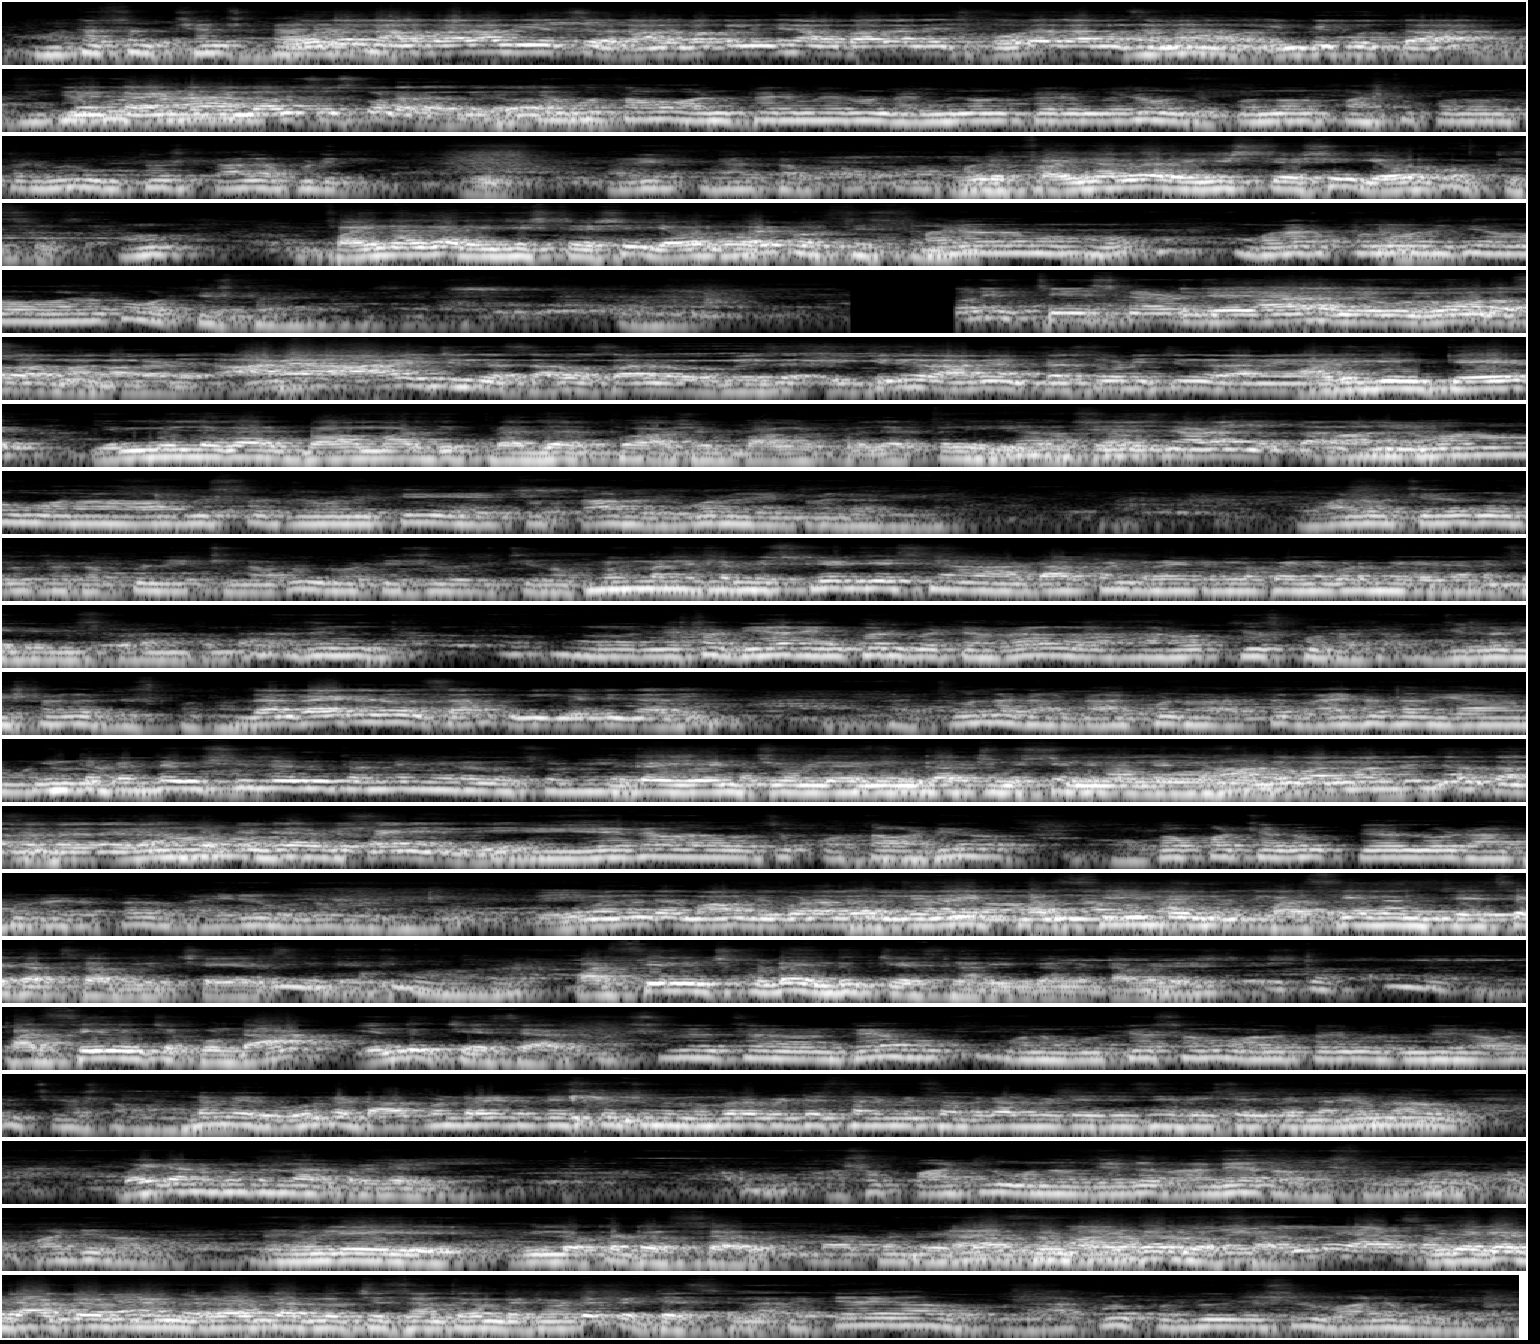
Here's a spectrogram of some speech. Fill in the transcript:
ఫోటోలు నాలుగు భాగాలు తీయచ్చు నాలుగు పక్కల నుంచి నాలుగు భాగాలు తీయచ్చు ఫోటో కాదు మన సంబంధం ఇంటి గుర్త మీరు కరెంట్ బిల్లు చూసుకుంటారు కదా మీరు పేరు మీద ఉంది అమ్మిన వాళ్ళ పేరు మీద ఉంది కొన్నోళ్ళు ఫస్ట్ కొన్నోళ్ళ పేరు మీద ముట్టసి కాలే అప్పటికి అది ఇప్పుడు ఫైనల్గా రిజిస్ట్రేషన్ ఎవరికి వర్తిస్తుంది సార్ ఫైనల్గా రిజిస్ట్రేషన్ ఎవరికి వర్తిస్తుంది ఫైనల్ మొదటి కొన్నోళ్ళకి వాళ్ళకు వర్తిస్తారు చేసినాడు. రూమ్ మాకు ఆల్రెడీ. ఆమె ఆమె ఇచ్చింది కదా సార్ ఒకసారి మెసేజ్ ఇచ్చింది కదా ఆమె ప్రెస్ నోట్ ఇచ్చింది కదా ఆమె. అడిగింటే ఎమ్మెల్యే గారి బావమారిది ప్రజలతో అశోక్ బావమారి ప్రజలతో నేను చేసినాడని చెప్తాను వాళ్ళు ఎవరు మన ఆఫీస్లో జోలికి కాదు ఎవరు ఎంటర్ కాదు ఇక. వాళ్ళు వచ్చేది డబ్బులు ఇచ్చినారు నోటీసు ఇచ్చినప్పుడు. మిమ్మల్ని ఇట్లా మిస్లీడ్ చేసిన డాక్యుమెంట్ రైటర్ల పైన కూడా మీరు ఏదైనా చర్య తీసుకోవడానికి అది నెక్స్ట్ డిఆర్ ఎంక్వైరీ పెట్టారా? ఆ రోజు తీసుకుంటారు జిల్లా రిజిస్టర్గా తీసుకుంటారు. దాని రైటర్ సార్? మీకు పెట్టింది అది? చూడలేదు? డాక్యుమెంట్ యాభై మంది ఇంత పెద్ద విషయం జరుగుతుంది మీరు చూడలేదు? ఇంకా ఏం చూడలేదు ఇంకా చూస్తున్నాము. వన్ మంత్ నుంచి సార్ పైన అయింది. ఏరియా వచ్చి కొత్త వాటి ఒక్కొక్క చెల్లు పేర్లు డాక్యుమెంట్ చెప్తారు ఒక ఐడియా ఉండదు పరిశీలన పరిశీలన చేసే కదా సార్ మీరు చేయాల్సింది. పరిశీలించకుండా ఎందుకు చేసినారు ఈ విధంగా డబుల్ రిజిస్ట్రేషన్ పరిశీలించకుండా ఎందుకు చేశారు? అంటే మన ఉద్దేశం వాళ్ళ పేరు మీద ఉంది కాబట్టి చేస్తాం అంటే మీరు ఊరికే డాక్యుమెంట్ రైటర్ తీసుకొచ్చి మీ ముందర పెట్టేస్తాను మీరు సంతకాలు పెట్టేసేసి రీచ్ అయిపోయింది అనుకున్నారు. బయట అనుకుంటున్నారు ప్రజలు. అసలు పార్టీలు మన దగ్గర రానే రాదు అసలు ఎవరు ఒక్క పార్టీ రాదు. ఓన్లీ వీళ్ళు ఒక్కటి వస్తారు డాక్యుమెంట్ డాక్యుమెంట్ రైటర్లు వస్తారు. మీ దగ్గర డాక్యుమెంట్ రైటర్లు వచ్చి సంతకం పెట్టమంటే పెట్టేస్తున్నారు. డాక్యుమెంట్ ప్రొడ్యూస్ చేసిన వాళ్ళే దగ్గర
